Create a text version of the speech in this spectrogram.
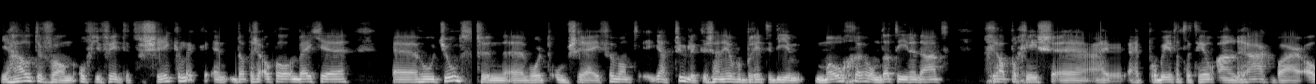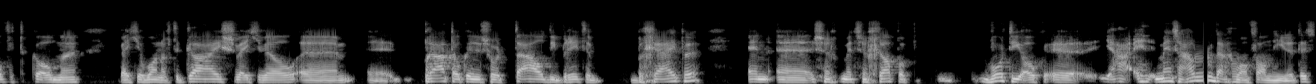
je houdt ervan of je vindt het verschrikkelijk. En dat is ook wel een beetje uh, hoe Johnson uh, wordt omschreven. Want ja, tuurlijk, er zijn heel veel Britten die hem mogen, omdat hij inderdaad grappig is. Uh, hij, hij, probeert altijd heel aanraakbaar over te komen. Beetje one of the guys, weet je wel. Ehm, praat ook in een soort taal die Britten begrijpen. En met zijn grappen wordt hij ook. ja, mensen houden daar gewoon van hier. Het is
